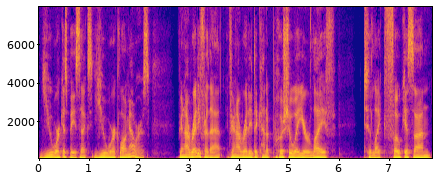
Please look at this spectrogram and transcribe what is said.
You work at SpaceX, you work long hours. If you're not ready for that, if you're not ready to kind of push away your life to like focus on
